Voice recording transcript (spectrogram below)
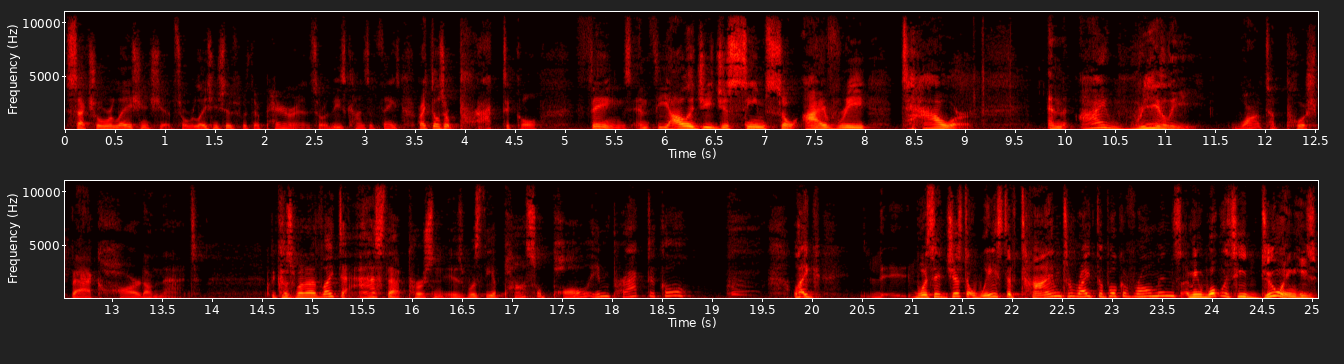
sexual relationships or relationships with their parents or these kinds of things. Right? Those are practical things. And theology just seems so ivory tower. And I really want to push back hard on that. Because what I'd like to ask that person is was the Apostle Paul impractical? like, was it just a waste of time to write the book of Romans? I mean, what was he doing? He's,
